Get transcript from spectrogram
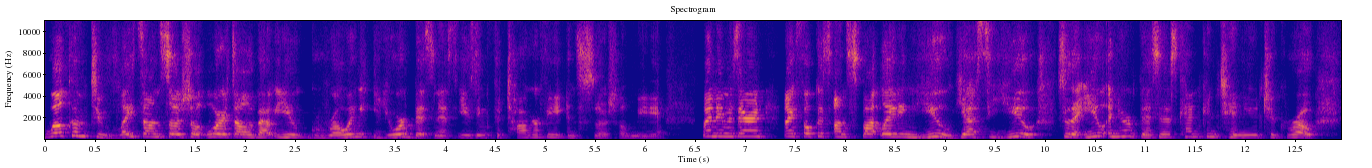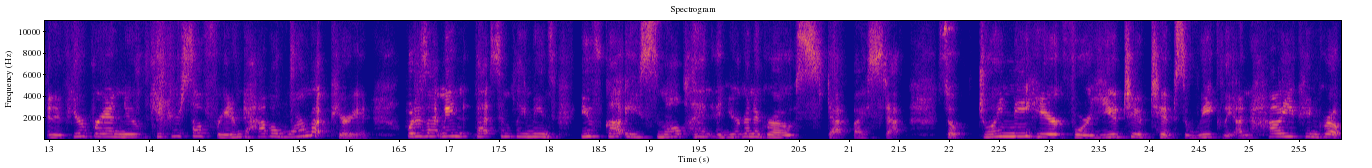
Welcome to Lights on Social, where it's all about you growing your business using photography and social media. My name is Erin, and I focus on spotlighting you, yes, you, so that you and your business can continue to grow. And if you're brand new, give yourself freedom to have a warm-up period. What does that mean? That simply means you've got a small plan and you're gonna grow step by step. So join me here for YouTube tips weekly on how you can grow,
